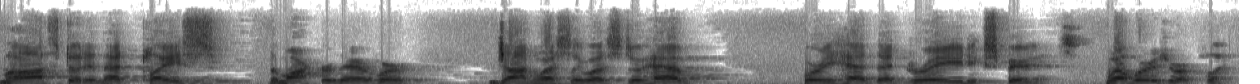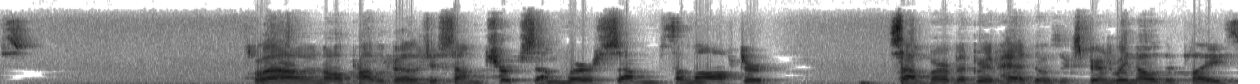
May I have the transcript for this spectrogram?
Well, I stood in that place, the marker there where John Wesley was to have, where he had that great experience. Well, where is your place? Well, in all probability, some church somewhere, some some altar somewhere, but we've had those experiences. We know the place.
